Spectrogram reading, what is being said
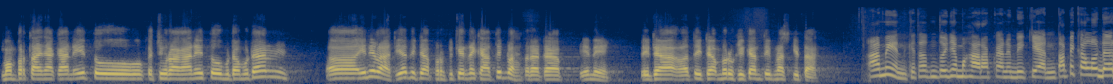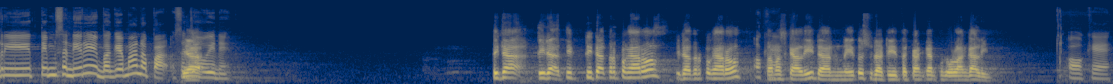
mempertanyakan itu kecurangan itu. Mudah-mudahan uh, inilah dia tidak berpikir negatif lah terhadap ini tidak tidak merugikan timnas kita. Amin, kita tentunya mengharapkan demikian. Tapi kalau dari tim sendiri bagaimana Pak sejauh ya. ini? Tidak, tidak, tidak terpengaruh, tidak terpengaruh okay. sama sekali dan itu sudah ditekankan berulang kali. Oke.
